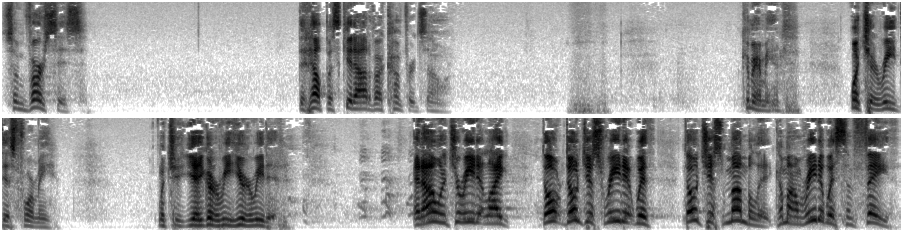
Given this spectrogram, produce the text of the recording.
some verses that help us get out of our comfort zone. Come here, man. I want you to read this for me. I want you, yeah, you're gonna read. You're gonna read it, and I want you to read it like don't don't just read it with don't just mumble it. Come on, read it with some faith.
